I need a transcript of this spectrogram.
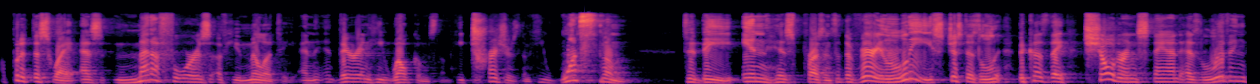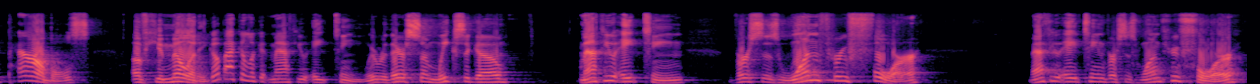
I'll put it this way, as metaphors of humility. And therein he welcomes them, he treasures them, he wants them to be in his presence. At the very least, just as li- because they children stand as living parables of humility. Go back and look at Matthew 18. We were there some weeks ago. Matthew 18, verses 1 through 4. Matthew 18, verses 1 through 4.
